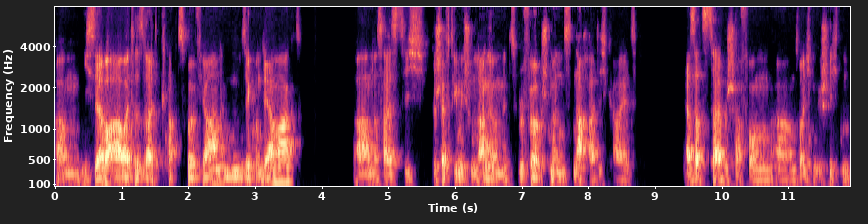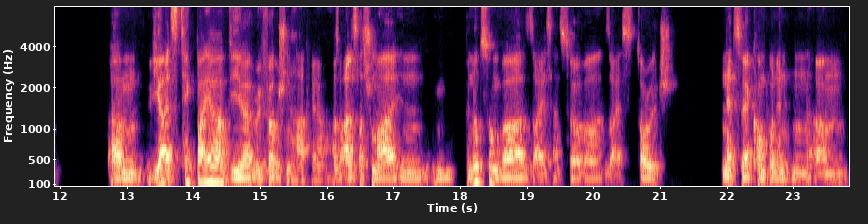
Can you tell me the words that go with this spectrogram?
Ähm, ich selber arbeite seit knapp zwölf Jahren im Sekundärmarkt das heißt, ich beschäftige mich schon lange mit Refurbishment, Nachhaltigkeit, Ersatzteilbeschaffung äh, und solchen Geschichten. Ähm, wir als Tech-Buyer, wir refurbischen Hardware. Also alles, was schon mal in, in, Benutzung war, sei es ein Server, sei es Storage, Netzwerkkomponenten, ähm,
